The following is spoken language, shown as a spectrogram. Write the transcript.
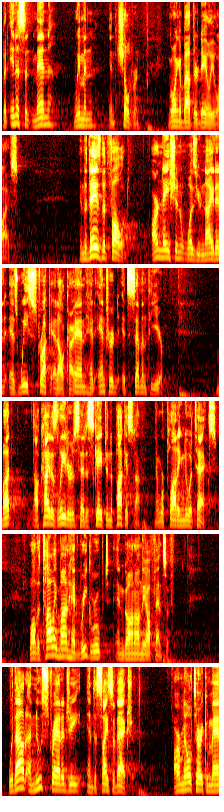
but innocent men, women, and children going about their daily lives. In the days that followed, our nation was united as we struck at Al Qaeda and had entered its seventh year. But Al Qaeda's leaders had escaped into Pakistan and were plotting new attacks while the Taliban had regrouped and gone on the offensive. Without a new strategy and decisive action, our military commander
